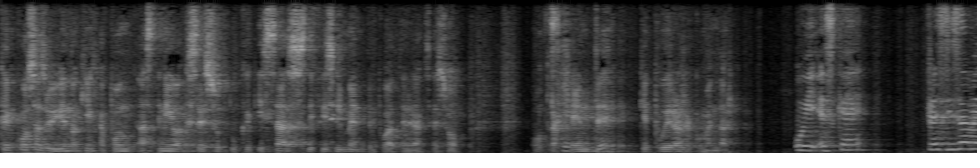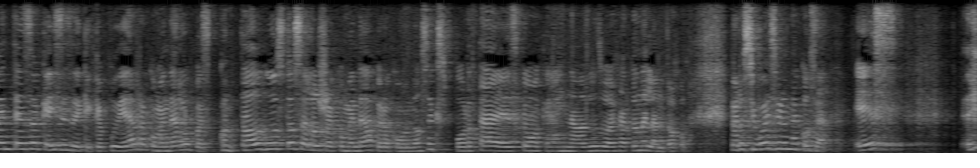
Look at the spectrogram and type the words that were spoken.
qué cosas viviendo aquí en Japón has tenido acceso tú que quizás difícilmente pueda tener acceso otra Sí. gente que pudiera recomendar? Uy, es que precisamente eso que dices de que, que pudiera recomendarlo, pues con todo gusto se los recomendaba, pero como no se exporta, es como que, ay, nada más los voy a dejar con el antojo. Pero sí voy a decir una cosa, es...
